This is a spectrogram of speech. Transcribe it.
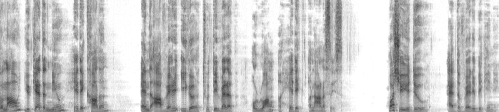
So now you get a new HILIC column and are very eager to develop or run a HILIC analysis. What should you do at the very beginning?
